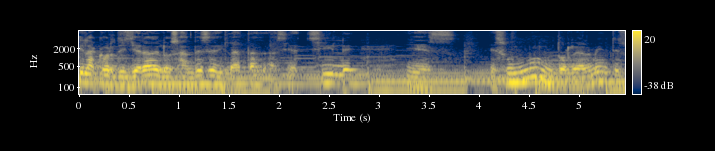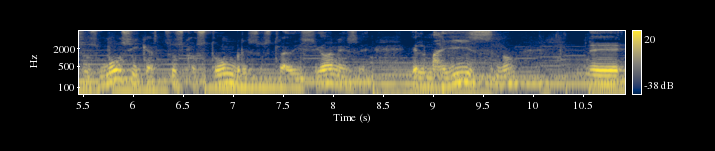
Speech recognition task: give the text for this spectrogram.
Y la cordillera de los Andes se dilata hacia Chile y es, es un mundo realmente, sus músicas, sus costumbres, sus tradiciones, eh, el maíz, ¿no? Eh,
